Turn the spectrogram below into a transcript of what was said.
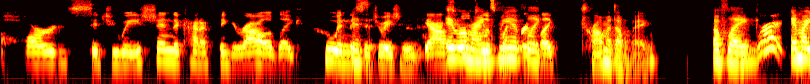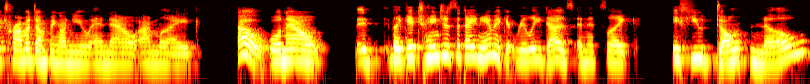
hard situation to kind of figure out like who in this is, situation is the asshole. It reminds me of like, like trauma dumping. Of like, right. am I trauma dumping on you? And now I'm like, oh, well now it like it changes the dynamic. It really does. And it's like if you don't know,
